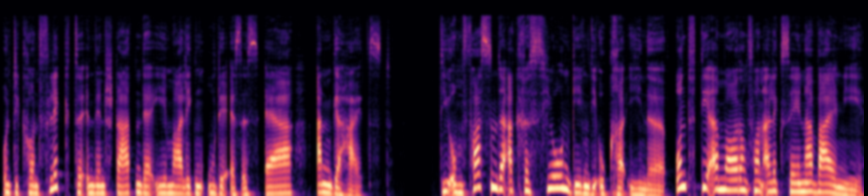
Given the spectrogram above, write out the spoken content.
und die Konflikte in den Staaten der ehemaligen UdSSR angeheizt. Die umfassende Aggression gegen die Ukraine und die Ermordung von Alexei Nawalny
